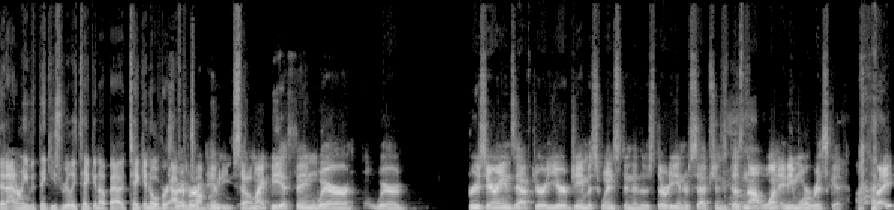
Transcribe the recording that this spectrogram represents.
that I don't even think he's really taken up uh, taken over after Trevor, Tom Brady. It, So it might be a thing where where Bruce Arians, after a year of Jameis Winston and those 30 interceptions, does not want any more risk it, right?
